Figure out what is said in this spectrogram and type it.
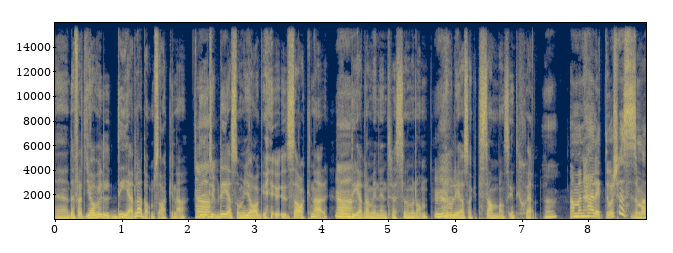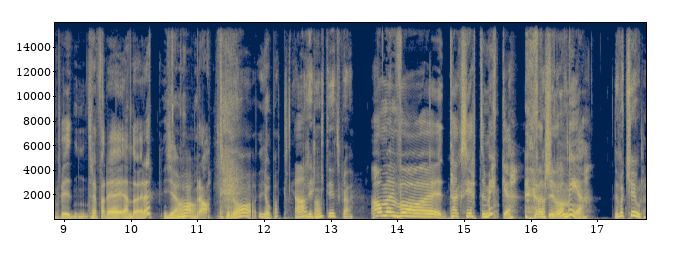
Eh, därför att jag vill dela de sakerna. Det Ja. är typ det som jag saknar. Ja. Att dela mina intressen med någon. Mm. Jag vill göra saker tillsammans, inte själv. Ja. ja men härligt, då känns det som att vi träffade ändå rätt Ja, bra. bra jobbat. Ja. Riktigt bra. Ja men vad, tack så jättemycket för att du var med. Det var kul.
